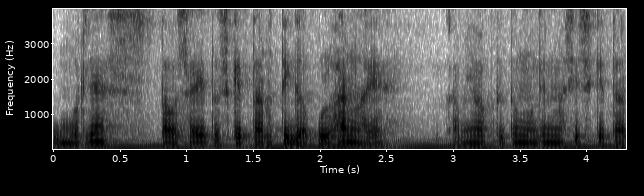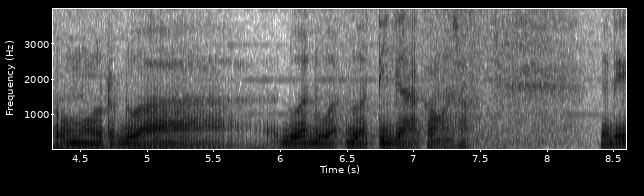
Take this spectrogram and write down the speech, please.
Umurnya setahu saya itu sekitar 30-an lah ya. Kami waktu itu mungkin masih sekitar umur 2 22 23 kalau nggak salah. Jadi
